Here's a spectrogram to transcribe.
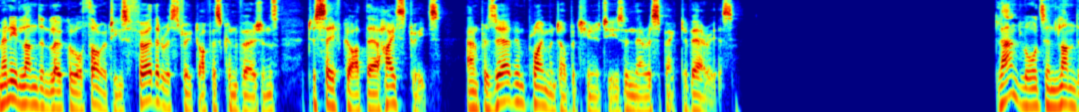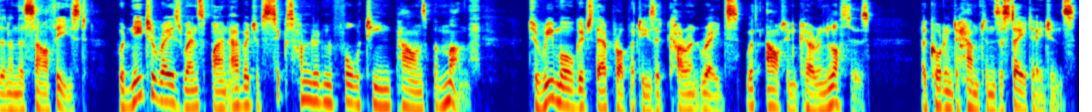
Many London local authorities further restrict office conversions to safeguard their high streets and preserve employment opportunities in their respective areas. Landlords in London and the South East would need to raise rents by an average of £614 per month to remortgage their properties at current rates without incurring losses, according to Hamptons estate agents.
